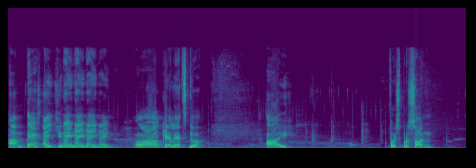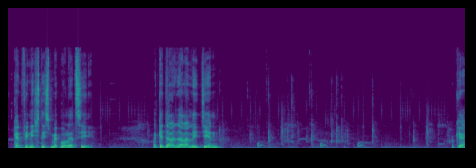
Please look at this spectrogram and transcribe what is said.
Amtes IQ 9999. Oh, Oke, okay, let's go. I first person can finish this map. Well, let's see. Oke, okay, jalan-jalan licin. Oke. Okay.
